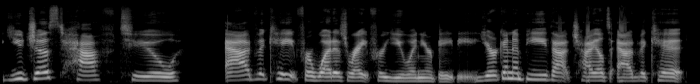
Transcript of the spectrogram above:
you just have to advocate for what is right for you and your baby. You're going to be that child's advocate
